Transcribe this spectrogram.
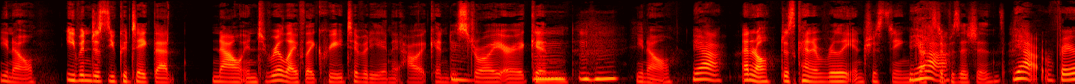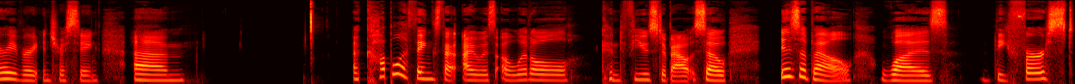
you know, even just you could take that now into real life, like creativity and it, how it can destroy or it can, Mhm. you know, yeah. I don't know, just kind of really interesting Yeah. juxtapositions. Yeah, very, very interesting. Um, a couple of things that I was a little confused about. So, Isabel was the first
